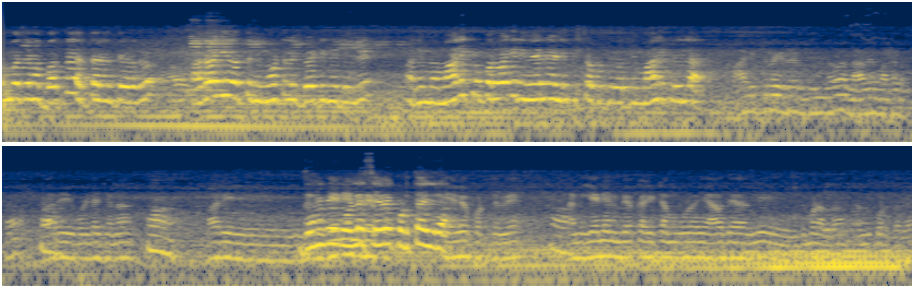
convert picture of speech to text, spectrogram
ತುಂಬ ಜನ ಬರ್ತಾ ಇರ್ತಾರೆ ಅಂತ ಹೇಳಿದ್ರು. ಹಾಗಾಗಿ ಇವತ್ತು ನಿಮ್ಮ ಹೋಟೆಲಿಗೆ ಭೇಟಿ ನೀಡಿದ್ವಿ. ನಿಮ್ಮ ಮಾಲೀಕರ ಪರವಾಗಿ ನೀವೇನು ಹೇಳಲಿಕ್ಕೆ ಇಷ್ಟಪಡ್ತೀರಿ? ನಿಮ್ಮ ಮಾಲೀಕರು ಇಲ್ಲ? ಮಾಲೀಕರು ಇರೋದ್ರಿಂದ ನಾವೇ ಸರ್. ಭಾರಿ ಒಳ್ಳೆ ಜನ. ಭಾರಿ ಜನಗಳಿಗೆ ಒಳ್ಳೆ ಸೇವೆ ಕೊಡ್ತಾ ಇದ್ದೀರಾ? ಸೇವೆ ಕೊಡ್ತೇವೆ. ನಮ್ಗೆ ಏನೇನು ಬೇಕು ಐಟಮ್ಗಳು ಯಾವುದೇ ಆಗಲಿ ಇದು ಮಾಡಲ್ಲ ತಂದು ಕೊಡ್ತಾರೆ.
